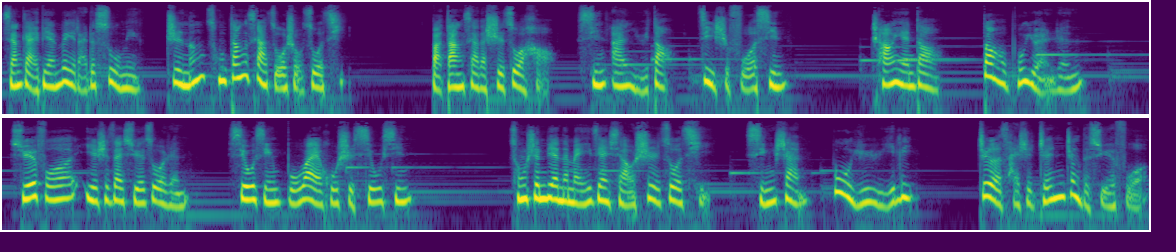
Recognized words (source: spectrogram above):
想改变未来的宿命，只能从当下着手做起。把当下的事做好，心安于道，即是佛心。常言道：“道不远人。”学佛也是在学做人，修行不外乎是修心，从身边的每一件小事做起，行善不遗余力，这才是真正的学佛。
